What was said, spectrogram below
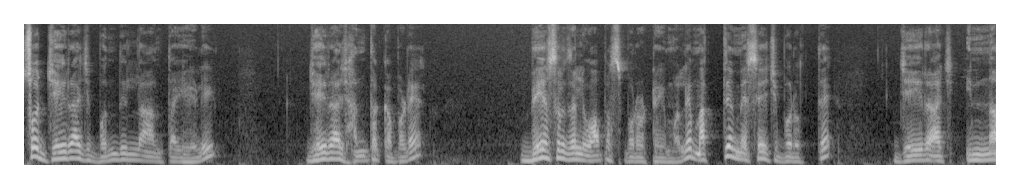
ಸೊ ಜಯರಾಜ್ ಬಂದಿಲ್ಲ ಅಂತ ಹೇಳಿ ಜಯರಾಜ್ ಹಂತ ಕಪಡೆ ಬೇಸರದಲ್ಲಿ ವಾಪಸ್ ಬರೋ ಟೈಮಲ್ಲಿ ಮತ್ತೆ ಮೆಸೇಜ್ ಬರುತ್ತೆ, ಜಯರಾಜ್ ಇನ್ನೂ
